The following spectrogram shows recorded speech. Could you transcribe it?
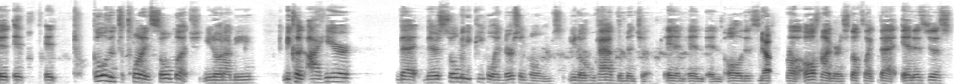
it it it goes intertwined so much, you know what I mean? Because I hear that there's so many people in nursing homes, you know, who have dementia and and and all of this yep uh, Alzheimer and stuff like that. And it's just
